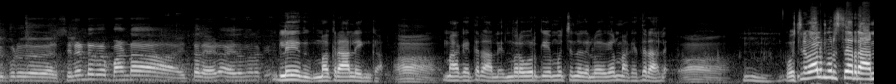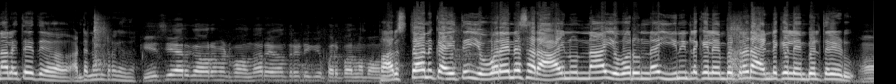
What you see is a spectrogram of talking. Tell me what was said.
ఇప్పుడు సిలిండర్ బండ ఇస్తలేడు ఐదు వందలకి? లేదు మాకు రాలే ఇంకా. ఆ, మాకైతే రాలేదు మరి ఎవరికి ఏమొచ్చిందో తెలియదు కానీ మాకైతే రాలే. ఆ. ఉమ్. వచ్చిన వాళ్ళు మురుస్తారు రానాలైతే ఇది అంటనే ఉంటారు కదా. కేసీఆర్ గవర్నమెంట్ బాగుందా? రేవంత్ రెడ్డికి పరిపాలన బాగుందా? ప్రస్తుతానికి అయితే ఎవరైనా సరే ఆయన ఉన్నా ఎవరున్నా ఈయన ఇంట్లోకి వెళ్ళి ఏం పెడతాడు ఆయన ఇంట్లోకి వెళ్ళి ఏం పెడతాడు ఆ.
